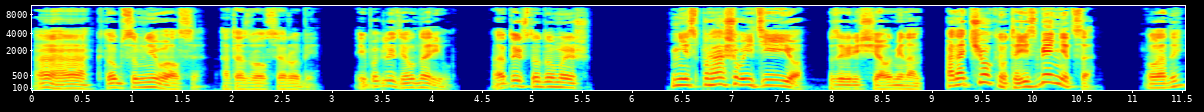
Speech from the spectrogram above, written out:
«Ага, кто бы сомневался», — отозвался Робби. И поглядел на Рил. «А ты что думаешь?» «Не спрашивайте ее!» — заверещала Минан. «Она чокнутая, изменница!» «Лады?»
